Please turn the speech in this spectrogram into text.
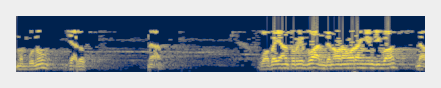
membunuh Jalut. Nah, wabayatul ridwan dan orang-orang yang di bawah, nah,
